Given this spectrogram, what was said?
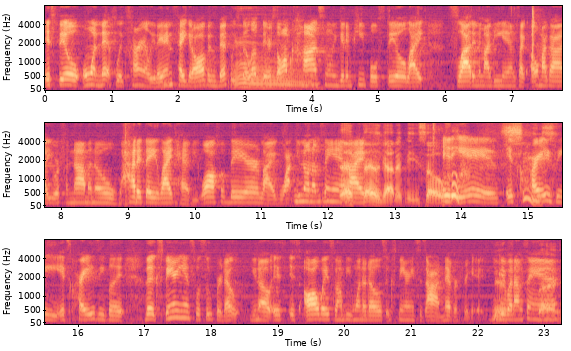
it's still on Netflix currently. They didn't take it off. It's definitely still up there. So Mm. I'm constantly getting people still like sliding in my DMs like, "Oh my God, you were phenomenal. Why did they like have you off of there? Like, why? You know what I'm saying? that, like, that's gotta be so. it is. It's Jeez. crazy. It's crazy, but the experience was super dope. You know, it's it's always gonna be one of those experiences I'll never forget. You Yeah, get what I'm saying?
